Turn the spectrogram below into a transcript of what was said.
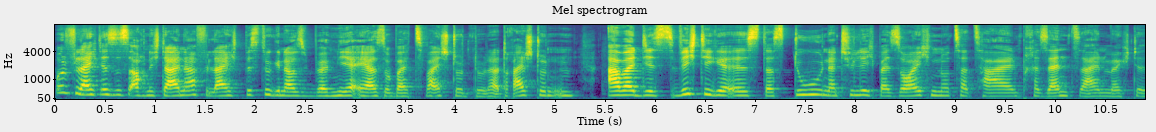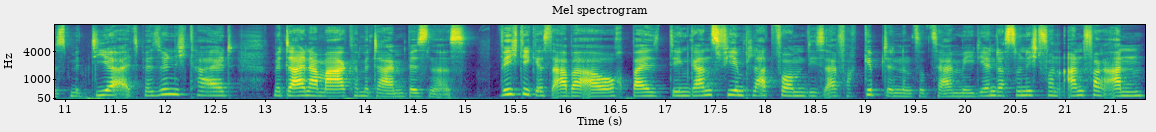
Und vielleicht ist es auch nicht deiner. Vielleicht bist du genauso wie bei mir eher so bei zwei Stunden oder drei Stunden. Aber das Wichtige ist, dass du natürlich bei solchen Nutzerzahlen präsent sein möchtest. Mit dir als Persönlichkeit, mit deiner Marke, mit deinem Business. Wichtig ist aber auch bei den ganz vielen Plattformen, die es einfach gibt in den sozialen Medien, dass du nicht von Anfang an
